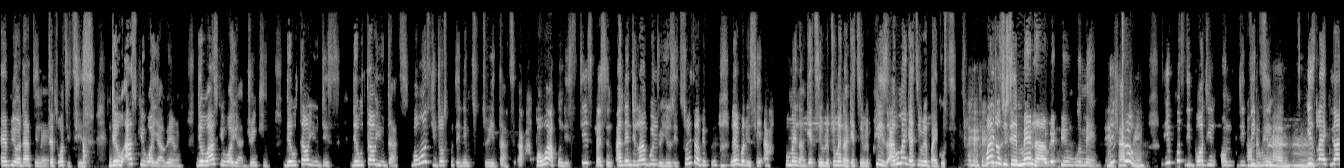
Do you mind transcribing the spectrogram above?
every other thing except what it is. They will ask you what you are wearing. They will ask you what you are drinking. They will tell you this. They will tell you that. But once you just put a name to it, that. Ah, but what happened is this person, and then the language we use it. So instead of people, everybody will say, ah, women are getting raped. Women are getting raped. Please, are women getting raped by ghosts? Why don't you say men are raping women? It's true exactly. you put the burden on the On the victim. women. Mm. It's like you are.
